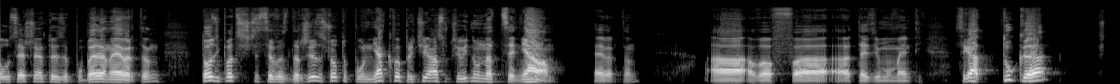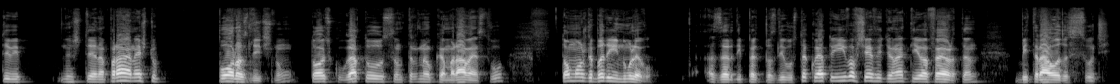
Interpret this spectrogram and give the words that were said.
усещането е за победа на Евертън, този път ще се въздържа, защото по някаква причина аз очевидно надценявам Евертън а, в а, тези моменти. Сега, тук ще ви ще направя нещо по-различно, т.е. когато съм тръгнал към равенство, то може да бъде и нулево, заради предпазливостта, която и в Шеф Юнайтед и в Евертън би трябвало да се случи.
